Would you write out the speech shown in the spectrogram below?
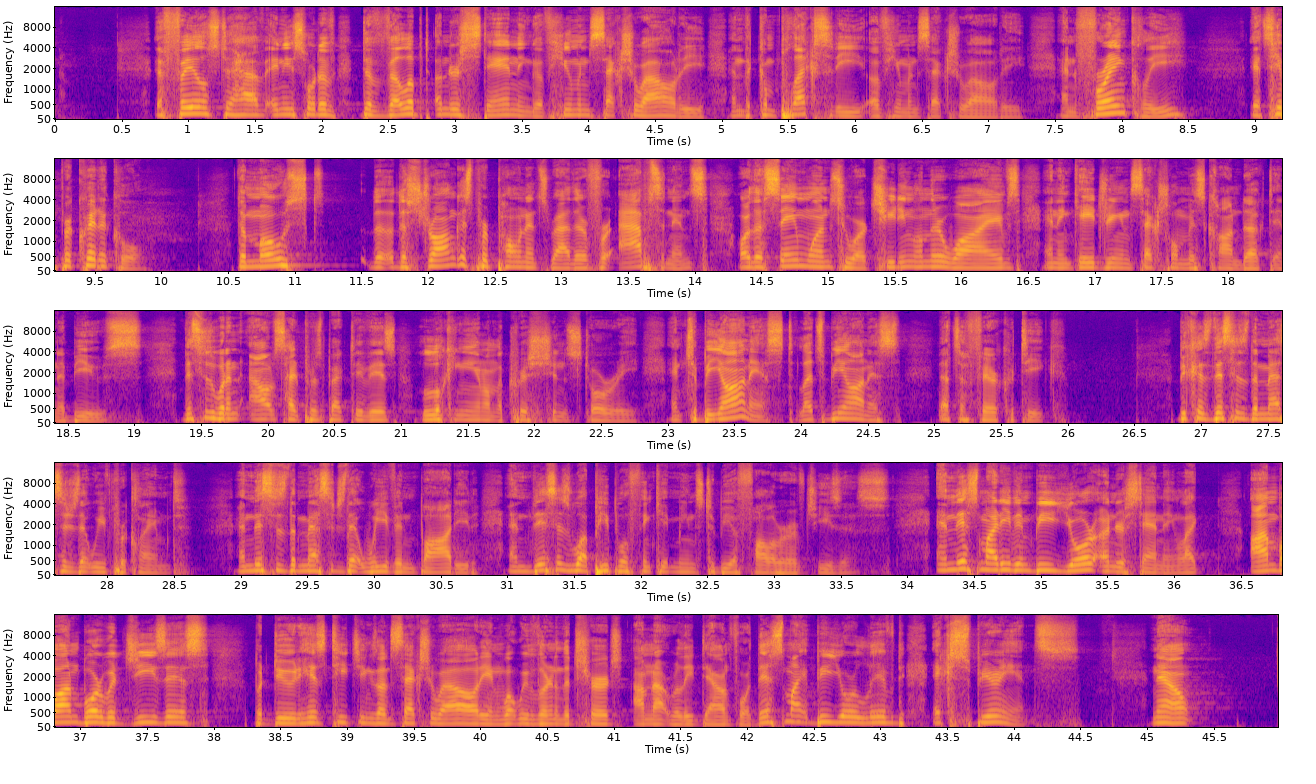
It fails to have any sort of developed understanding of human sexuality and the complexity of human sexuality. And frankly, it's hypocritical. The most the, the strongest proponents, rather, for abstinence are the same ones who are cheating on their wives and engaging in sexual misconduct and abuse. This is what an outside perspective is looking in on the Christian story. And to be honest, let's be honest, that's a fair critique. Because this is the message that we've proclaimed. And this is the message that we've embodied. And this is what people think it means to be a follower of Jesus. And this might even be your understanding. Like, I'm on board with Jesus, but dude, his teachings on sexuality and what we've learned in the church, I'm not really down for. This might be your lived experience. Now,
